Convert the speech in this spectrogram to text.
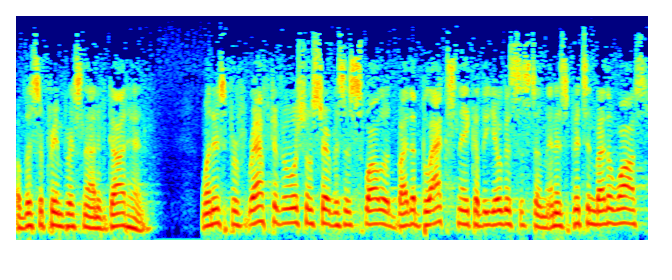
of the Supreme Personality of Godhead. When his bereft of devotional service is swallowed by the black snake of the yoga system and is bitten by the wasps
